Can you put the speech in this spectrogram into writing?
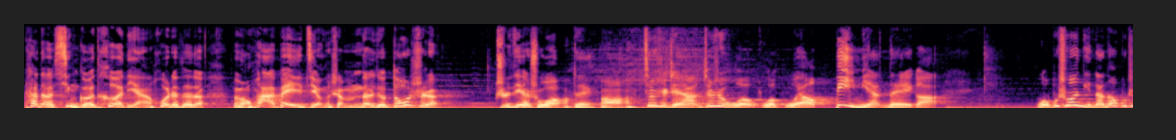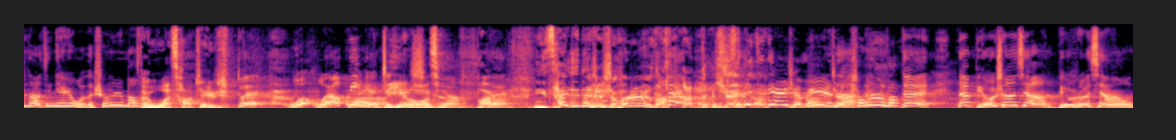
他的性格特点或者他的文化背景什么的，就都是直接说。对啊，就是这样，就是我我我要避免那个，我不说你难道不知道今天是我的生日吗？哎，我操，这是对我我要避免这件 事情，不是对。你猜今天是什么日子？对，今天是什么日子？今天什么日子对，那比如说像，比如说像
